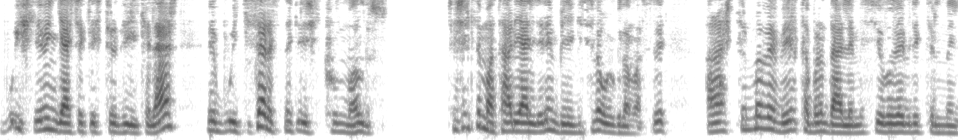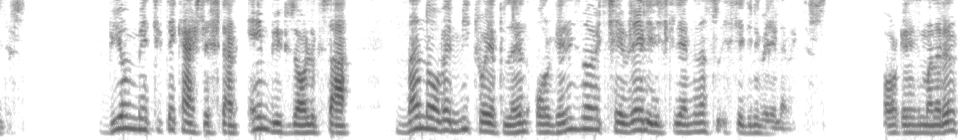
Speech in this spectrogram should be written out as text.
bu işlevin gerçekleştirdiği ilkeler ve bu ikisi arasındaki ilişki kurulmalıdır. Çeşitli materyallerin bilgisi ve uygulaması, araştırma ve veri tabanı derlemesi yoluyla biriktirilmelidir. Biyomimetikte karşılaşılan en büyük zorluksa nano ve mikro yapıların organizma ve çevreyle ilişkilerini nasıl istediğini belirlemektir. Organizmaların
